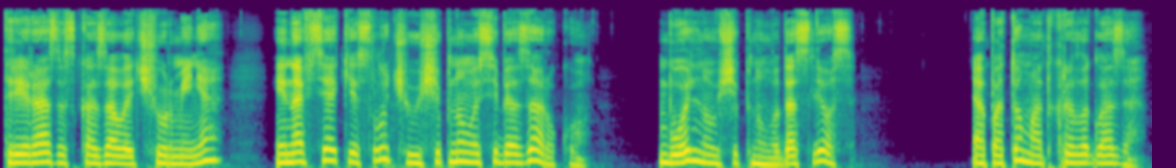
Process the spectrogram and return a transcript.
Три раза сказала «чур меня» и на всякий случай ущипнула себя за руку. Больно ущипнула до слез, А потом открыла глаза —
